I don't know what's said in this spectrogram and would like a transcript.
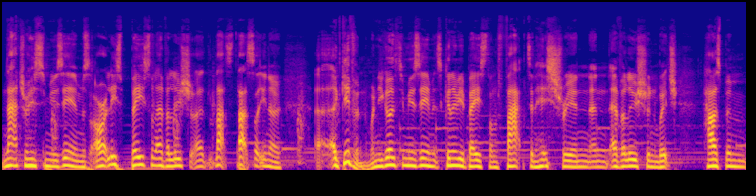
natural history museums, are at least based on evolution. Uh, that's that's you know a given. When you go to a museum, it's going to be based on fact and history and, and evolution, which has been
